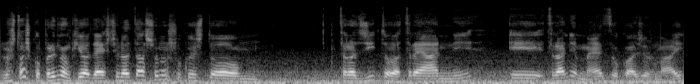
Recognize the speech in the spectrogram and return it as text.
lo sto scoprendo anch'io adesso, in realtà sono su questo mm, tragitto da tre anni, e tre anni e mezzo quasi ormai,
